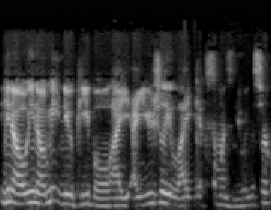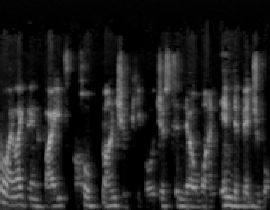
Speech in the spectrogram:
You know, you know, meet new people. I I usually like if someone's new in the circle, I like to invite a whole bunch of people just to know one individual.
